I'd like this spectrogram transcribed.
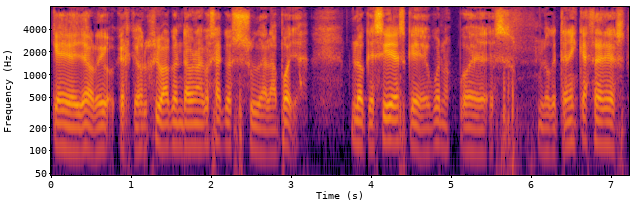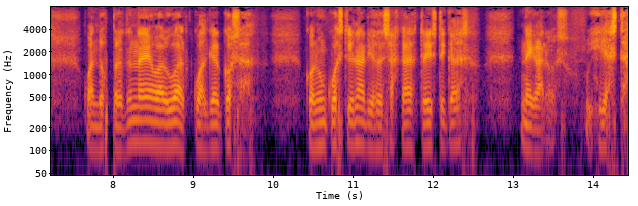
que ya os digo, que es que os iba a contar una cosa que os suda la polla. Lo que sí es que, bueno, pues lo que tenéis que hacer es, cuando os pretendan evaluar cualquier cosa, con un cuestionario de esas características, negaros. Y ya está,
